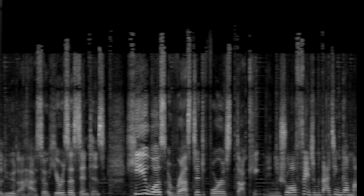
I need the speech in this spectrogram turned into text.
律了哈。So here's a sentence: He was arrested for stalking. 哎你说费这么大劲干嘛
